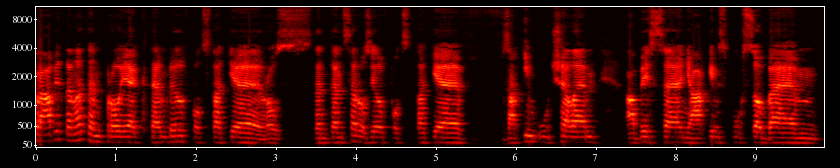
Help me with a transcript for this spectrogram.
právě tenhle ten projekt, ten byl v podstatě, roz, ten, ten se rozjel v podstatě za tím účelem, aby se nějakým způsobem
